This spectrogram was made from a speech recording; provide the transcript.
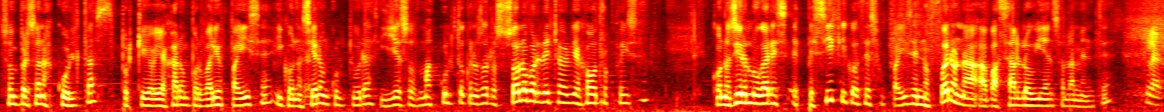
son personas cultas porque viajaron por varios países y conocieron culturas y esos más cultos que nosotros solo por el hecho de haber viajado a otros países. Conocieron lugares específicos de esos países, no fueron a, a pasarlo bien solamente. Claro.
